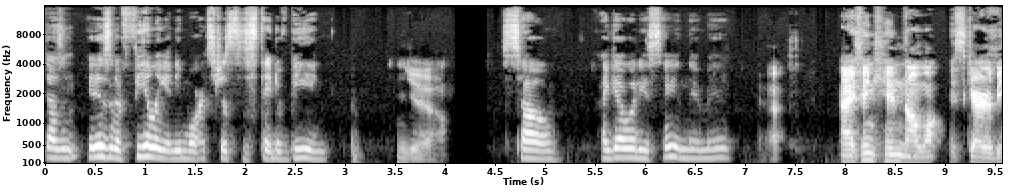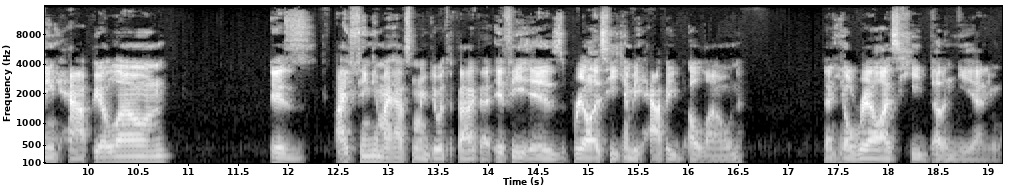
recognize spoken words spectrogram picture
doesn't. It isn't a feeling anymore. It's just a state of being. Yeah. So I get what he's saying there, man. Yeah. I think him not wa- scared of being happy alone is. I think it might have something to do with the fact that if he is realize he can be happy alone, then he'll realize he doesn't need anyone.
